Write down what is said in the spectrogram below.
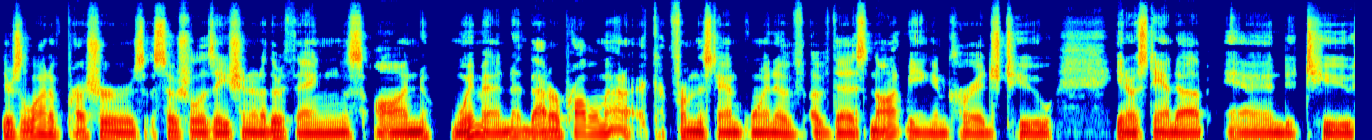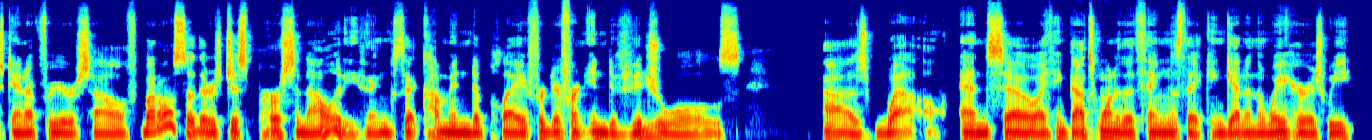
there's a lot of pressures socialization and other things on women that are problematic from the standpoint of of this not being encouraged to you know stand up and to stand up for yourself but also there's just personality things that come into play for different individuals as well. And so I think that's one of the things that can get in the way here is we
